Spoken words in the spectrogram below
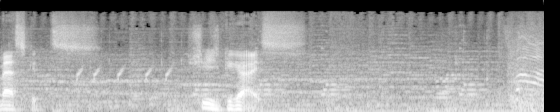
baskets. She's good. Five!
